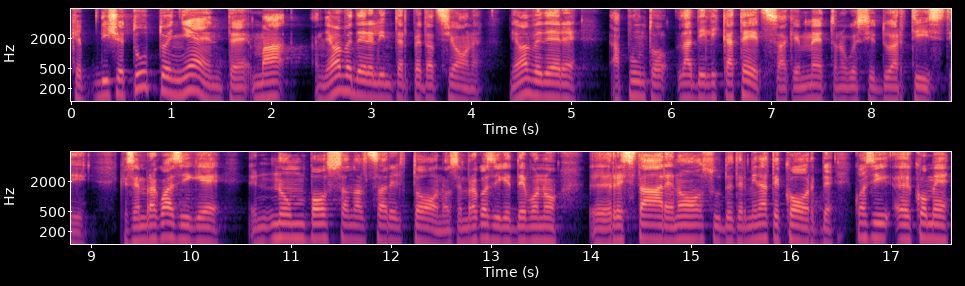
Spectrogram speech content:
che dice tutto e niente, ma andiamo a vedere l'interpretazione, andiamo a vedere appunto la delicatezza che mettono questi due artisti, che sembra quasi che eh, non possano alzare il tono, sembra quasi che devono eh, restare no, su determinate corde, quasi eh, come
